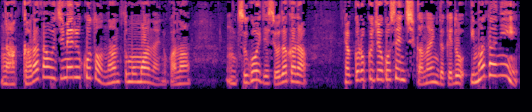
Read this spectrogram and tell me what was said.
な、体をいじめることを何とも思わないのかな。うん、すごいですよ。だから、165センチしかないんだけど、未だに、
